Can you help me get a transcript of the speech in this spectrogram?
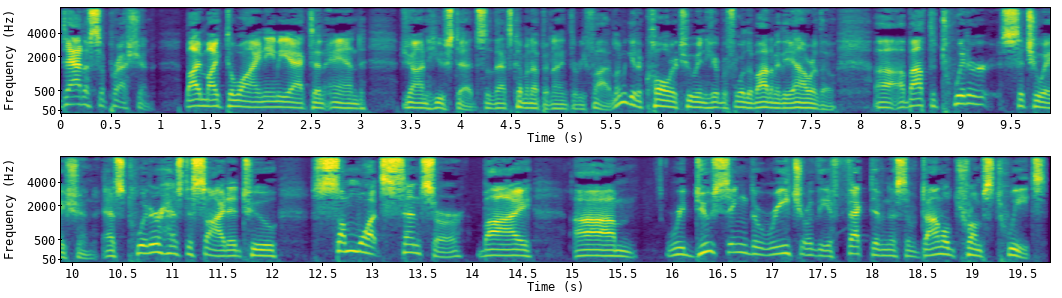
Data suppression by Mike DeWine, Amy Acton, and John Husted. So that's coming up at 935. Let me get a call or two in here before the bottom of the hour, though, uh, about the Twitter situation. As Twitter has decided to somewhat censor by um, reducing the reach or the effectiveness of Donald Trump's tweets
